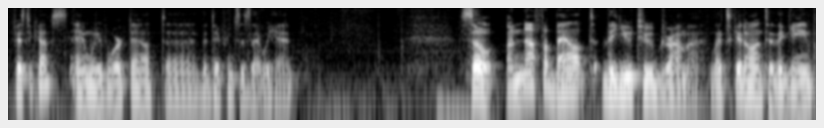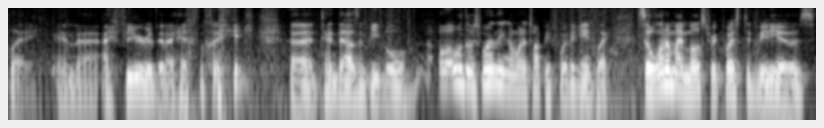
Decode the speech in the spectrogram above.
fisticuffs, and we've worked out uh, the differences that we had. So, enough about the YouTube drama. Let's get on to the gameplay. And uh, I fear that I have like uh, 10,000 people. Oh, there's one thing I want to talk before the gameplay. So, one of my most requested videos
